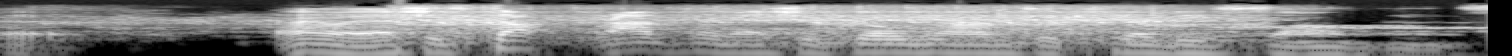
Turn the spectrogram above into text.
Uh, anyway, I should stop ramping. I should go down to kill these zombies.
